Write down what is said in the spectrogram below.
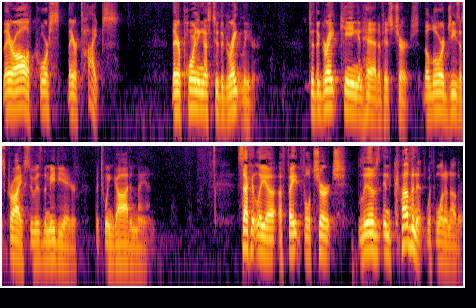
they are all, of course, they are types. They are pointing us to the great leader, to the great king and head of his church, the Lord Jesus Christ, who is the mediator between God and man. Secondly, a, a faithful church lives in covenant with one another.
